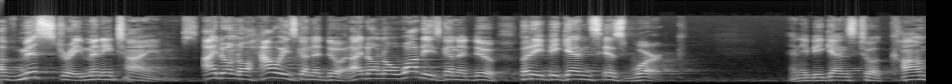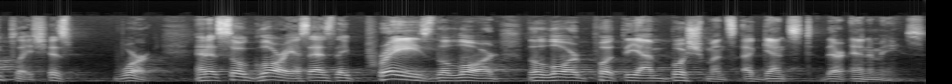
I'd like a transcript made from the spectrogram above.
of mystery many times. I don't know how he's going to do it. I don't know what he's going to do, but he begins his work. And he begins to accomplish his work. And it's so glorious as they praise the Lord, the Lord put the ambushments against their enemies.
